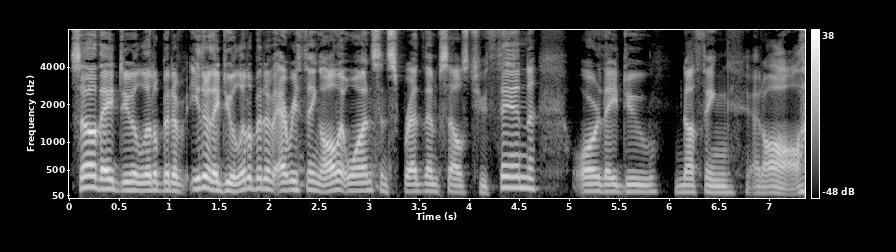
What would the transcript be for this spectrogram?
So they do a little bit of either they do a little bit of everything all at once and spread themselves too thin, or they do nothing at all.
